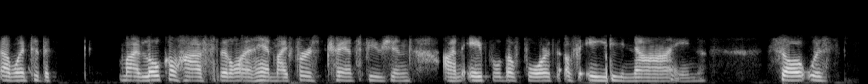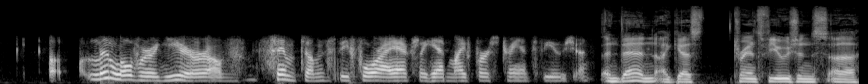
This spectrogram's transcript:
I went to the my local hospital and had my first transfusion on April the 4th of 89. So it was a little over a year of symptoms before I actually had my first transfusion. And then I guess transfusions uh,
